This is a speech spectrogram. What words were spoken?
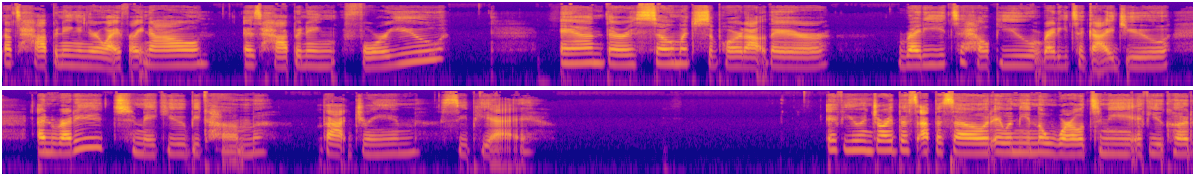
that's happening in your life right now is happening for you. And there is so much support out there ready to help you, ready to guide you and ready to make you become that dream CPA. If you enjoyed this episode, it would mean the world to me if you could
